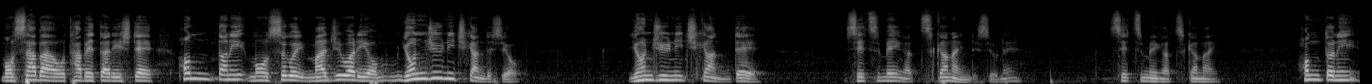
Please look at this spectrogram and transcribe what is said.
もうサバを食べたりして本当にもうすごい交わりを40日間ですよ。40日間で説明がつかないんですよね。説明がつかない。本当に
